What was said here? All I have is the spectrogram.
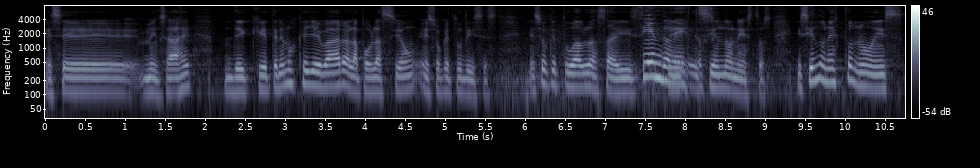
Ese mensaje de que tenemos que llevar a la población eso que tú dices, eso que tú hablas ahí. Siendo eh, honestos. siendo honestos. Y siendo honesto no es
